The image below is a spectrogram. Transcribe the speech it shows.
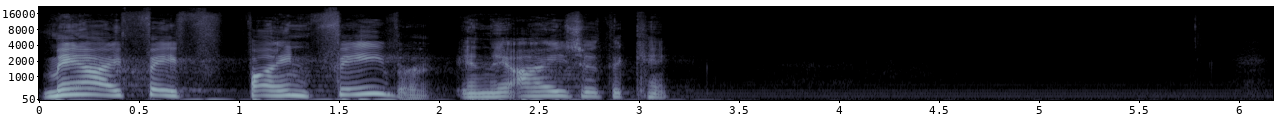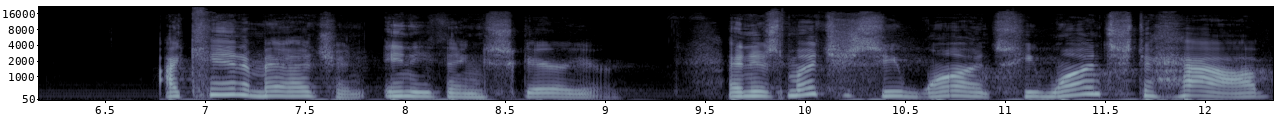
May I find favor in the eyes of the king. I can't imagine anything scarier. And as much as he wants, he wants to have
